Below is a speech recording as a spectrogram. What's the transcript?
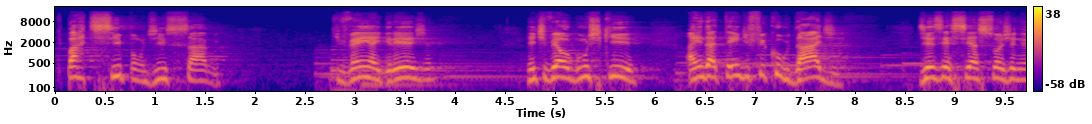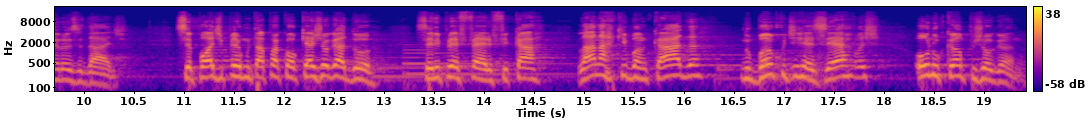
que participam disso, sabe? Que vêm à igreja. A gente vê alguns que ainda têm dificuldade de exercer a sua generosidade. Você pode perguntar para qualquer jogador se ele prefere ficar lá na arquibancada, no banco de reservas ou no campo jogando.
